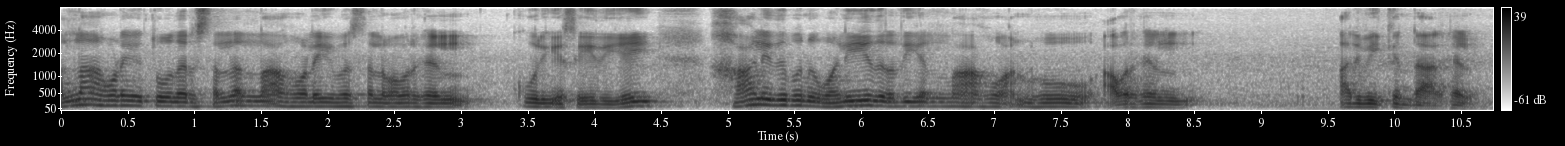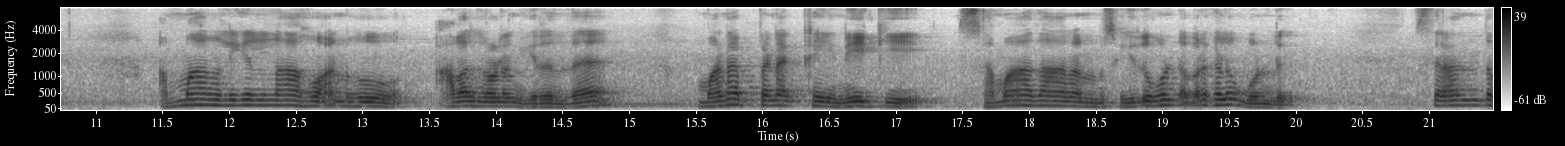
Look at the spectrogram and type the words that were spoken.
அல்லாஹுடைய தூதர் சல்லல்லாஹு அலைவசல்லம் அவர்கள் கூறிய செய்தியை ஹாலிதுபின் வலியது ரதியல்லாஹு அன்ஹு அவர்கள் அறிவிக்கின்றார்கள். அம்மார் அலியல்லாஹு அன்ஹு அவர்களுடன் இருந்த மனப்பிணக்கை நீக்கி சமாதானம் செய்து கொண்டவர்களும் உண்டு. சிறந்த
